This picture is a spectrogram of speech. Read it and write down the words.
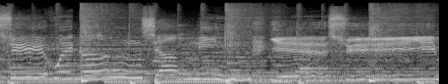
许会更想你，也许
